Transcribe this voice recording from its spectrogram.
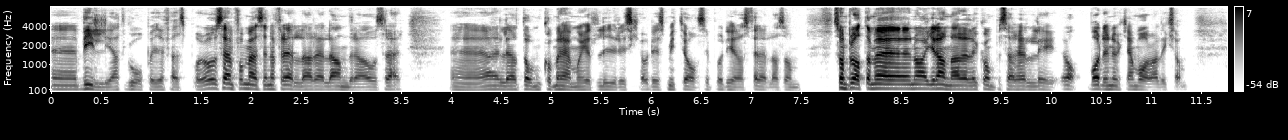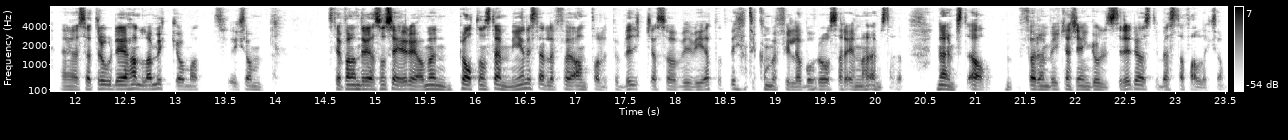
eh, vilja att gå på IF Elfsborg och sen få med sina föräldrar eller andra och sådär. Eh, eller att de kommer hem och är helt lyriska och det smittar av sig på deras föräldrar som, som pratar med några grannar eller kompisar eller ja, vad det nu kan vara. Liksom. Eh, så jag tror det handlar mycket om att liksom, Stefan Andreasson säger det, ja, men prata om stämningen istället för antalet publik. Alltså, vi vet att vi inte kommer fylla Borås Arena närmsta, närmsta, ja, förrän vi kanske är en guldstrid i höst i bästa fall, liksom.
